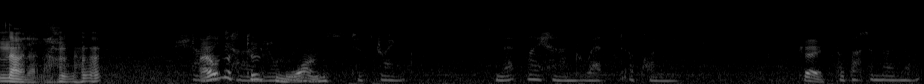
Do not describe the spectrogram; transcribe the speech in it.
No, no, no. I almost took killed him once. To strength. Let my hand rest upon you Okay. for but a moment.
